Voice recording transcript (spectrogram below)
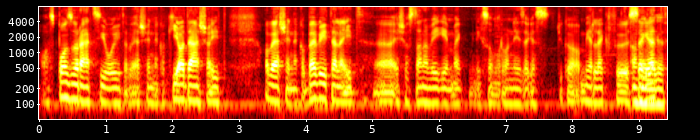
a szponzorációit, a versenynek a kiadásait, a versenynek a bevételeit, és aztán a végén meg mindig szomorúan nézegesztjük a mérleg főszeget.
